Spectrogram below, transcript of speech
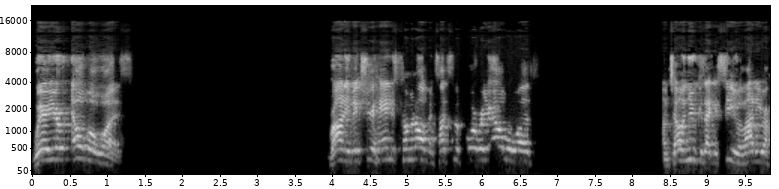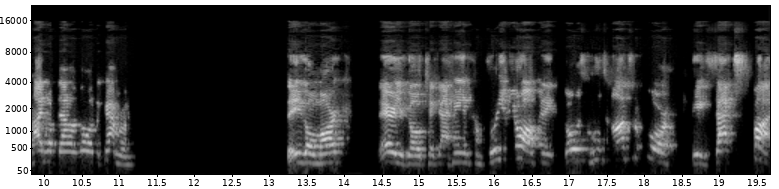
where your elbow was. Ronnie, make sure your hand is coming off and touching the floor where your elbow was. I'm telling you because I can see you. A lot of you are hiding up down low on the camera. There you go, Mark. There you go. Take that hand completely off and it goes, moves onto the floor, the exact spot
